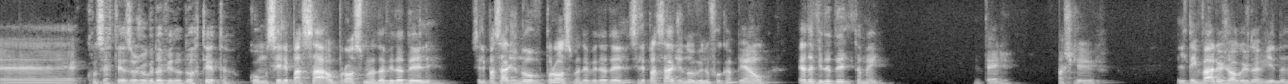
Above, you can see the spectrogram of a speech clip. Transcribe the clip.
É, com certeza é o jogo da vida do Arteta. Como se ele passar, o próximo é da vida dele. Se ele passar de novo, o próximo é da vida dele. Se ele passar de novo e não for campeão, é da vida dele também. Entende? Acho que ele tem vários jogos da vida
